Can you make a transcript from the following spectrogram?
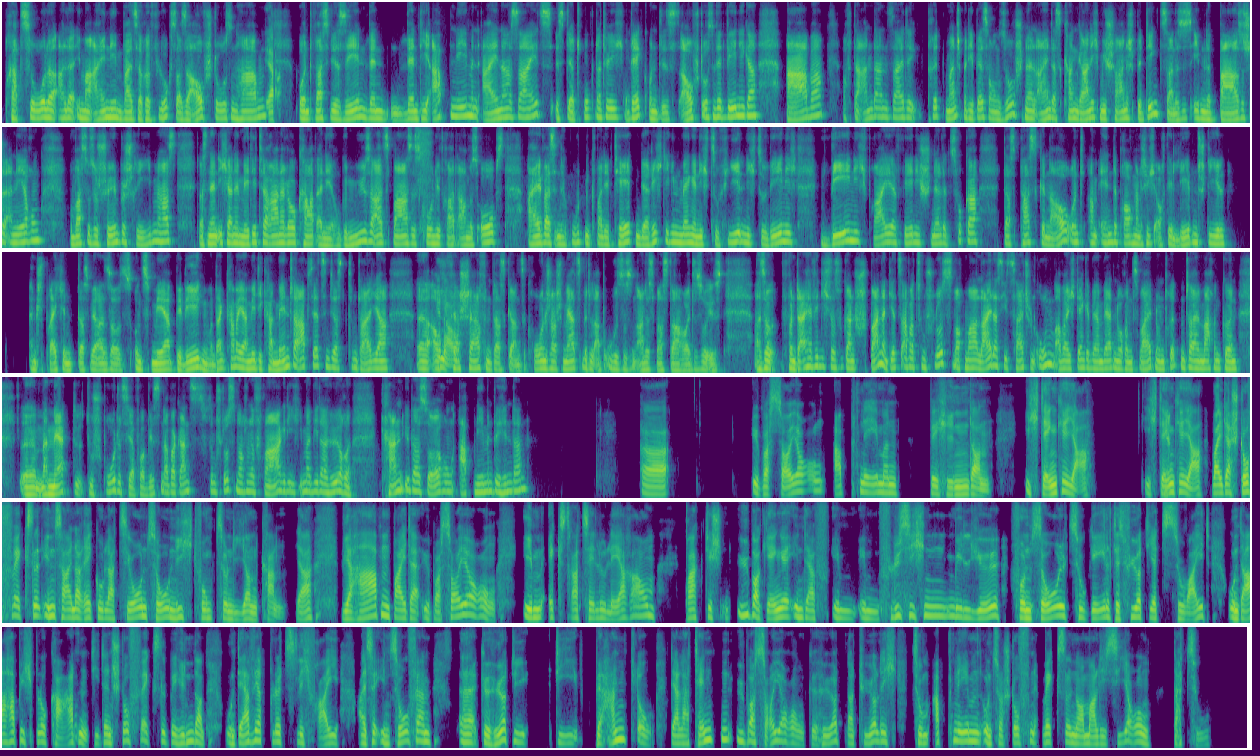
Prazole alle immer einnehmen, weil sie Reflux, also Aufstoßen haben. Ja. Und was wir sehen, wenn, wenn die abnehmen, einerseits ist der Druck natürlich weg und das Aufstoßen wird weniger. Aber auf der anderen Seite tritt manchmal die Besserung so schnell ein, das kann gar nicht mechanisch bedingt sein. Das ist eben eine basische Ernährung. Und was du so schön beschrieben hast, das nenne ich eine mediterrane Low-Carb-Ernährung. Gemüse als Basis, kohlenhydratarmes Obst, Eiweiß in der guten Qualität, in der richtigen Menge, nicht zu viel, nicht zu wenig, wenig freie, wenig schnelle Zucker. Das passt genau. Und am Ende braucht man natürlich auch den Lebensstil, entsprechend, dass wir also uns mehr bewegen. Und dann kann man ja Medikamente absetzen, die das zum Teil ja äh, auch genau. verschärfen, das Ganze. Chronischer Schmerzmittelabusus und alles, was da heute so ist. Also von daher finde ich das so ganz spannend. Jetzt aber zum Schluss nochmal, leider ist die Zeit schon um, aber ich denke, wir werden noch einen zweiten und dritten Teil machen können. Äh, man merkt, du, du sprudelst ja vor Wissen, aber ganz zum Schluss noch eine Frage, die ich immer wieder höre. Kann Übersäuerung Abnehmen behindern? Äh, Übersäuerung, Abnehmen behindern? Ich denke ja. Ich denke ja. ja, weil der Stoffwechsel in seiner Regulation so nicht funktionieren kann. Ja, wir haben bei der Übersäuerung im Extrazellulärraum praktisch Übergänge in der, im, im flüssigen Milieu von Sol zu Gel. Das führt jetzt zu weit. Und da habe ich Blockaden, die den Stoffwechsel behindern. Und der wird plötzlich frei. Also insofern äh, gehört die, die Behandlung der latenten Übersäuerung gehört natürlich zum Abnehmen und zur Stoffwechselnormalisierung dazu.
